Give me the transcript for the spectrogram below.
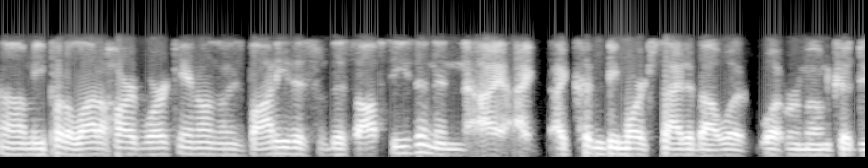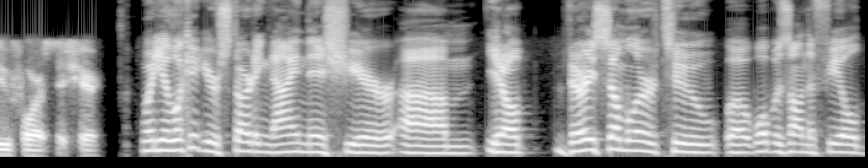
Um, he put a lot of hard work in on his body this this off season, and I, I, I couldn't be more excited about what what Ramon could do for us this year. When you look at your starting nine this year, um, you know very similar to uh, what was on the field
